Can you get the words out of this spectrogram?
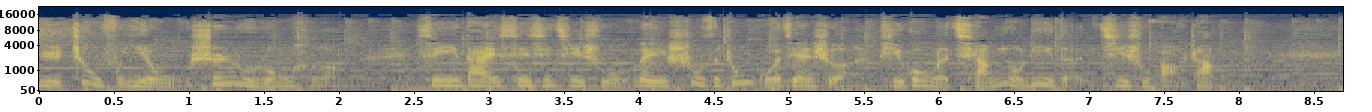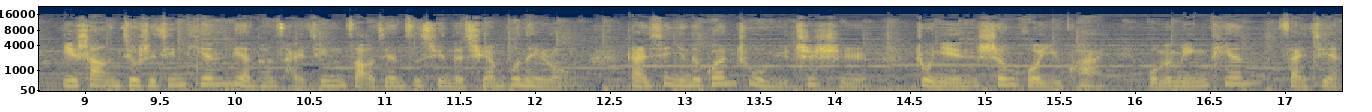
与政府业务深入融合。新一代信息技术为数字中国建设提供了强有力的技术保障。以上就是今天链团财经早间资讯的全部内容，感谢您的关注与支持，祝您生活愉快，我们明天再见。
